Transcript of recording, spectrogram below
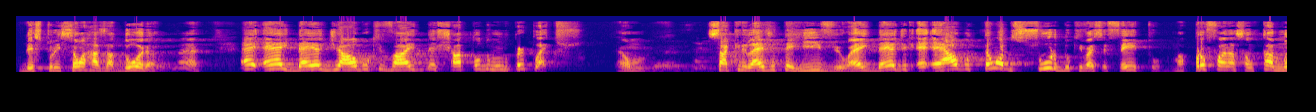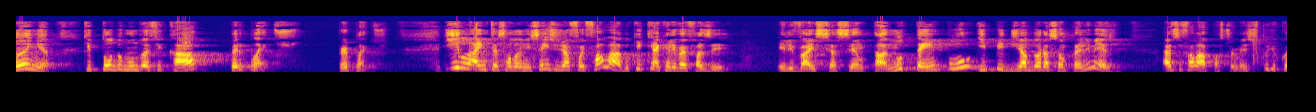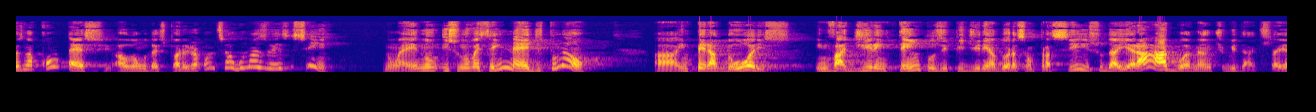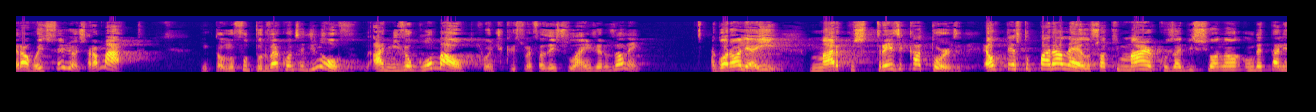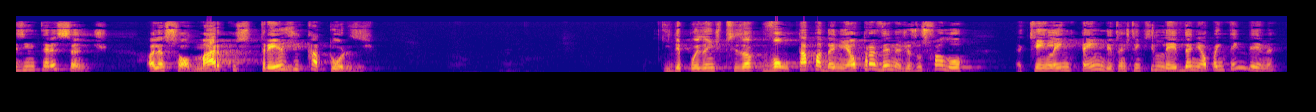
Destruição arrasadora? É é, é a ideia de algo que vai deixar todo mundo perplexo. É um sacrilégio terrível. É a ideia de é, é, algo tão absurdo que vai ser feito, uma profanação tamanha que todo mundo vai ficar perplexo, perplexo. E lá em Tessalonicenses já foi falado. O que, que é que ele vai fazer? Ele vai se assentar no templo e pedir adoração para ele mesmo. Aí você fala, ah, pastor, mas esse tipo de coisa não acontece. Ao longo da história já aconteceu algumas vezes, sim. Não é, não, isso não vai ser inédito, não ah, imperadores invadirem templos e pedirem adoração para si, isso daí era água na antiguidade, isso daí era arroz e feijão, isso era mato. Então no futuro vai acontecer de novo, a nível global, que o anticristo vai fazer isso lá em Jerusalém. Agora olha aí, Marcos 13, 14. É o texto paralelo, só que Marcos adiciona um detalhezinho interessante. Olha só, Marcos 13, 14. E depois a gente precisa voltar para Daniel para ver, né? Jesus falou. É, quem lê entende, então a gente tem que ler Daniel para entender, né?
